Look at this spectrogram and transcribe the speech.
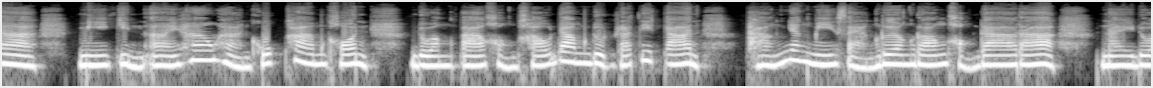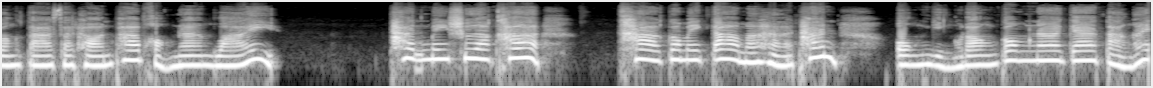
ง่า มีกลิ่นอายห้าวหาญคุกคามคน ดวงตาของเขาดำดุดรัติการ ทั้งยังมีแสงเรืองรองของดารา ในดวงตาสะท้อนภาพของนางไว้ ท่านไม่เชื่อข้าข้าก็ไม่กล้ามาหาท่าน องค์หญิงร้องก้มหน้าแก้ต่างให้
